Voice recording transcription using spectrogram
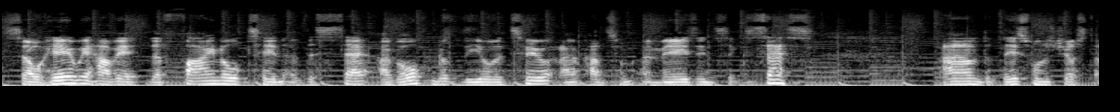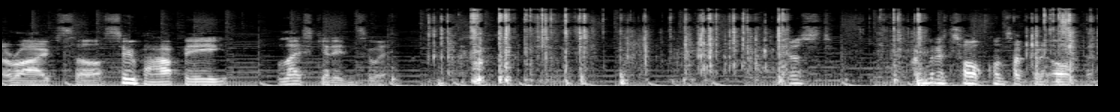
So here we have it, the final tin of the set. I've opened up the other two and I've had some amazing success. And this one's just arrived, so super happy. Let's get into it. Just, I'm gonna talk once I've got it open.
